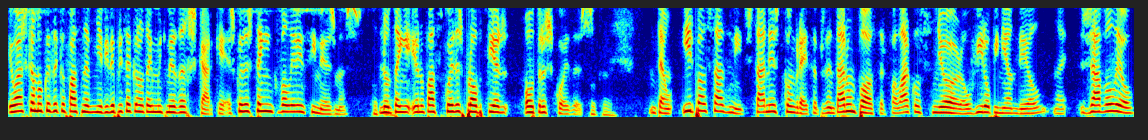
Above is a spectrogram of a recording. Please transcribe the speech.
eu acho que é uma coisa que eu faço na minha vida, por isso é que eu não tenho muito medo de arriscar, que é, as coisas têm que valer em si mesmas. Okay. Não tenho, eu não faço coisas para obter outras coisas. Okay. Então, ir para os Estados Unidos, estar neste congresso, apresentar um póster, falar com o senhor, ouvir a opinião dele, é? já valeu.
